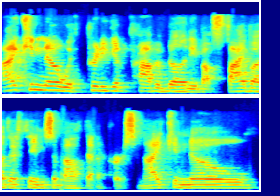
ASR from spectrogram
I can know with pretty good probability about five other things about that person. I can know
